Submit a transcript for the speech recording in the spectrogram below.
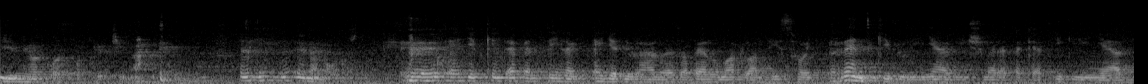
írni, akkor azt fog csinálni. Én, én nem olvastam. Egyébként ebben tényleg egyedülálló ez a Bellum Atlantis, hogy rendkívüli nyelvi ismereteket igényel,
